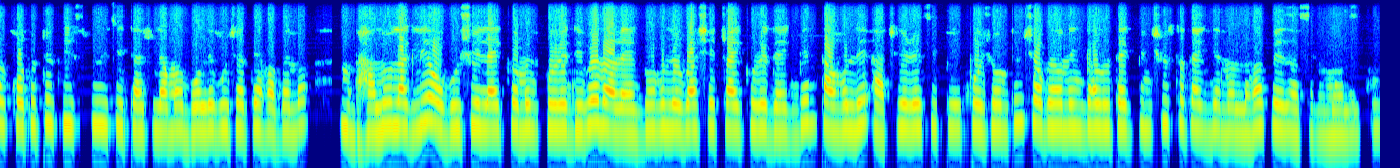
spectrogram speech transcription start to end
আর কতটা ক্রিস্পি হয়েছে এটা আসলে আমার বলে বোঝাতে হবে না। ভালো লাগলে অবশ্যই লাইক কমেন্ট করে দিবেন, আর একবার হলেও বাসায় ট্রাই করে দেখবেন। তাহলে আজকের রেসিপি পর্যন্তই। সবাই অনেক ভালো থাকবেন, সুস্থ থাকবেন। আল্লাহ হাফেজ। আসসালামু আলাইকুম।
